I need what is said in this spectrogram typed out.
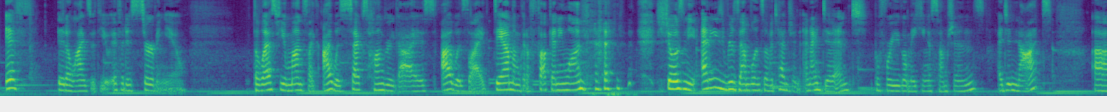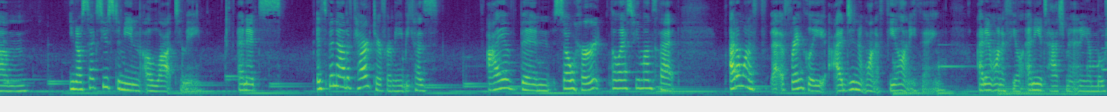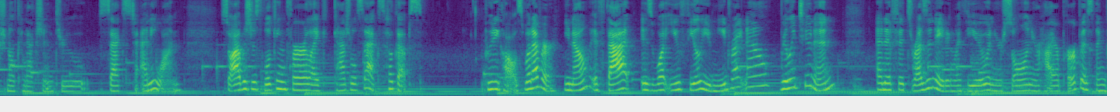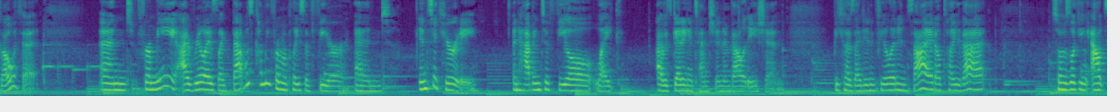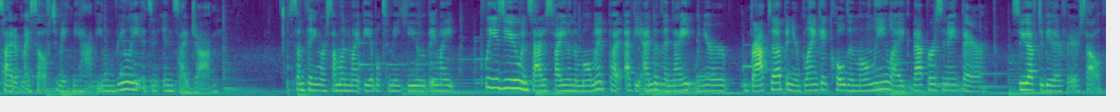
if it aligns with you, if it is serving you. The last few months, like I was sex hungry, guys. I was like, damn, I'm gonna fuck anyone that shows me any resemblance of attention. And I didn't before you go making assumptions. I did not. Um, you know, sex used to mean a lot to me. And it's it's been out of character for me because I have been so hurt the last few months that I don't want to, uh, frankly, I didn't want to feel anything. I didn't want to feel any attachment, any emotional connection through sex to anyone. So I was just looking for like casual sex, hookups, booty calls, whatever, you know? If that is what you feel you need right now, really tune in. And if it's resonating with you and your soul and your higher purpose, then go with it. And for me, I realized like that was coming from a place of fear and insecurity and having to feel like I was getting attention and validation because I didn't feel it inside, I'll tell you that. So I was looking outside of myself to make me happy when really it's an inside job. Something or someone might be able to make you, they might please you and satisfy you in the moment, but at the end of the night, when you're wrapped up in your blanket, cold and lonely, like that person ain't there. So you have to be there for yourself.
